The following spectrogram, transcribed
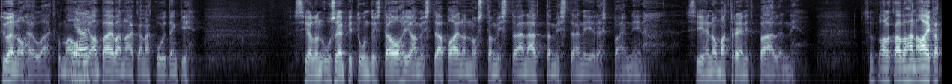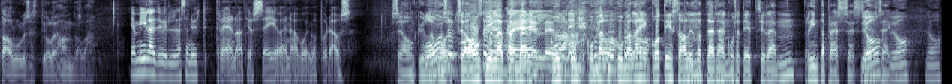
työn ohella, että kun mä Joo. ohjaan päivän aikana kuitenkin, siellä on useampi tunti sitä ohjaamista ja painon nostamista ja näyttämistä ja niin edespäin, niin siihen omat treenit päälle, niin se alkaa vähän aikataulullisesti ole hankalaa. Ja millä tyylillä sä nyt treenaat, jos se ei ole enää voimapudaus? Se on kyllä, On se- se, se on on se kyllä, mä, mä, kun, kun, kun, mä, kun mä lähdin kotiin salilta tänään, kun sä teit sillä Mm. rintapresseissä, Joo, se, joo, joo.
